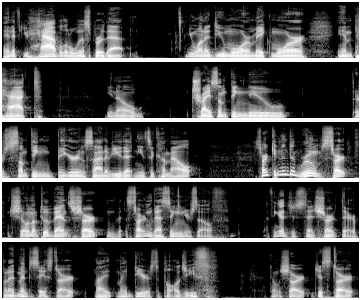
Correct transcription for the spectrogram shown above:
And if you have a little whisper that you want to do more, make more impact, you know, try something new. There's something bigger inside of you that needs to come out. Start getting into rooms. Start showing up to events. Start start investing in yourself. I think I just said start there, but I meant to say start. My my dearest apologies. Don't start, just start.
